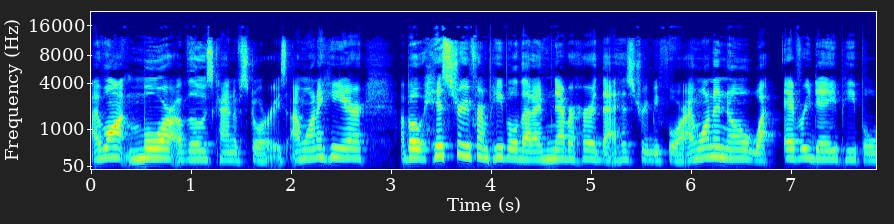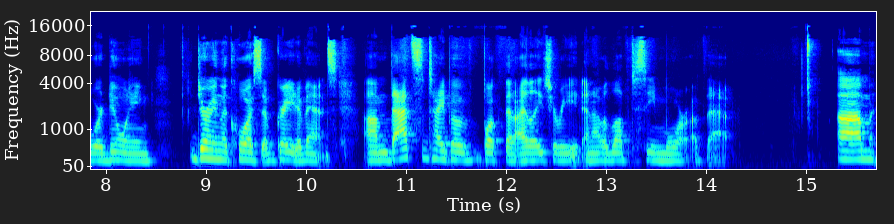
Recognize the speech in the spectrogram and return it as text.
I want more of those kind of stories. I want to hear about history from people that I've never heard that history before. I want to know what everyday people were doing during the course of great events. Um, that's the type of book that I like to read, and I would love to see more of that. Um,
